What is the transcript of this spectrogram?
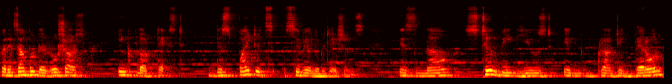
For example, the Rorschach inkblot test, despite its severe limitations, is now still being used in granting parole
